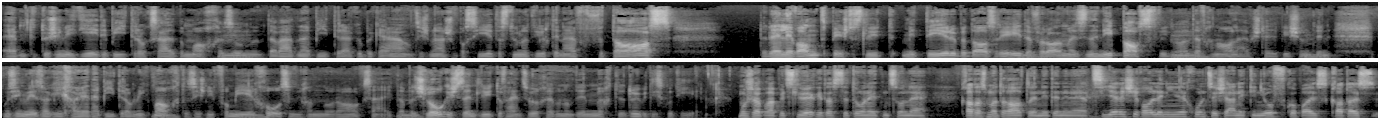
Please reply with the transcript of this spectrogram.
ähm, du tust ja nicht jeden Beitrag selber machen, mhm. sondern da werden auch Beiträge übergeben. Und es ist mir auch schon passiert, dass du natürlich dann einfach für das relevant bist, dass die Leute mit dir über das reden, mhm. vor allem wenn es ihnen nicht passt, weil du halt mhm. halt einfach eine Anlaufstelle bist. Und mhm. dann muss ich immer sagen, ich habe ja den Beitrag nicht gemacht, das ist nicht von mir gekommen, sondern ich habe nur angesagt. Aber es ist logisch, dass die Leute auf einen zukommen und dann möchten darüber diskutieren. Du musst aber auch ein bisschen schauen, dass du da nicht in so eine gerade als Moderator nicht in eine erzieherische Rolle hineinkommt. Es ist auch nicht deine Aufgabe, als, gerade als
